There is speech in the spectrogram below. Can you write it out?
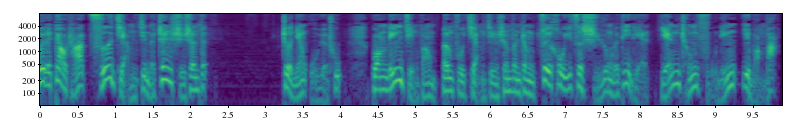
为了调查此蒋进的真实身份，这年五月初，广陵警方奔赴蒋进身份证最后一次使用的地点盐城阜宁一网吧，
